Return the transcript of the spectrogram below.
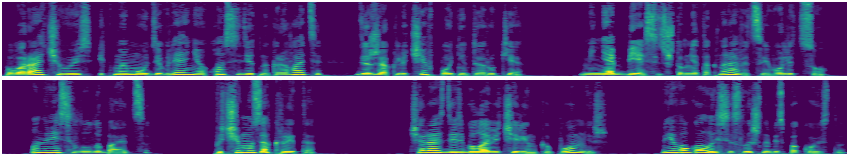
Поворачиваюсь, и, к моему удивлению, он сидит на кровати, держа ключи в поднятой руке. Меня бесит, что мне так нравится его лицо. Он весело улыбается. «Почему закрыто?» «Вчера здесь была вечеринка, помнишь?» В его голосе слышно беспокойство.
